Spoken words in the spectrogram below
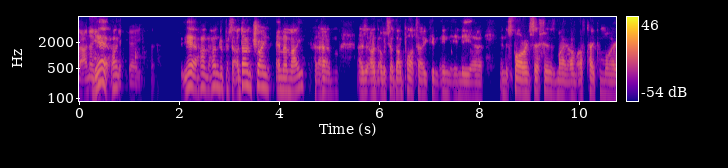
I, I know yeah, yeah, hundred percent. I don't train MMA. Um, as I, obviously I don't partake in in, in the uh, in the sparring sessions. My I've, I've taken my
